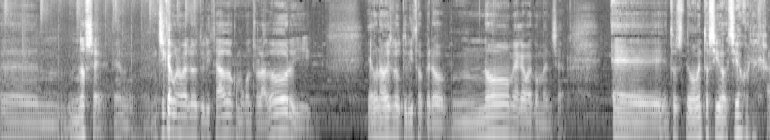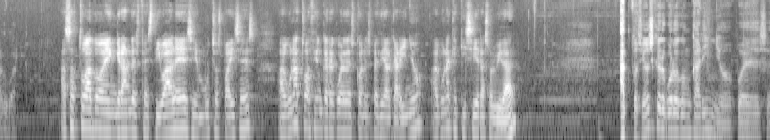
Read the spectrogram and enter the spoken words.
eh, no sé, eh, sí que alguna vez lo he utilizado como controlador y, y alguna vez lo utilizo, pero no me acaba de convencer. Eh, entonces, de momento sigo, sigo con el hardware. Has actuado en grandes festivales y en muchos países. ¿Alguna actuación que recuerdes con especial cariño? ¿Alguna que quisieras olvidar? Actuaciones que recuerdo con cariño, pues... eh,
